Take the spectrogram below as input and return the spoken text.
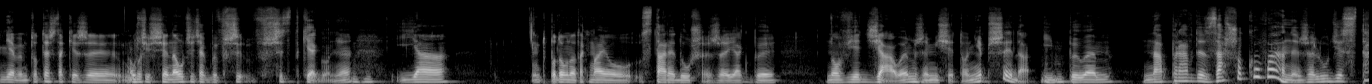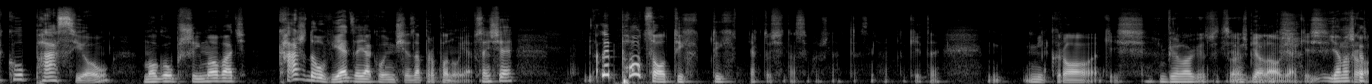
nie wiem, to też takie, że musisz się nauczyć jakby wszy- wszystkiego, nie? Mhm. I ja, to podobno tak mają stare dusze, że jakby, no wiedziałem, że mi się to nie przyda. I Mhm. byłem naprawdę zaszokowany, że ludzie z taką pasją mogą przyjmować każdą wiedzę, jaką im się zaproponuje. W sensie, no ale po co tych, tych jak to się nazywa już nawet teraz, nie wiem, takie te mikro, jakieś Biologia czy coś. biologia, jakieś... Ja na przykład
